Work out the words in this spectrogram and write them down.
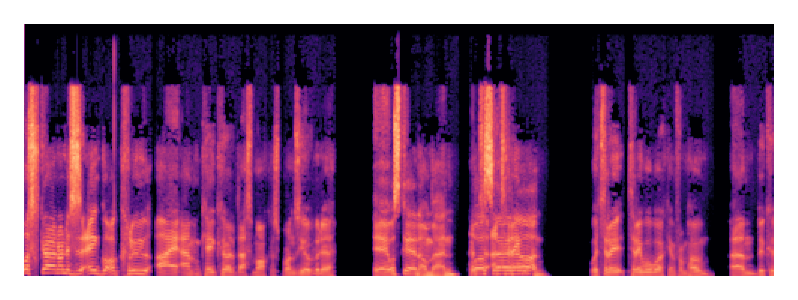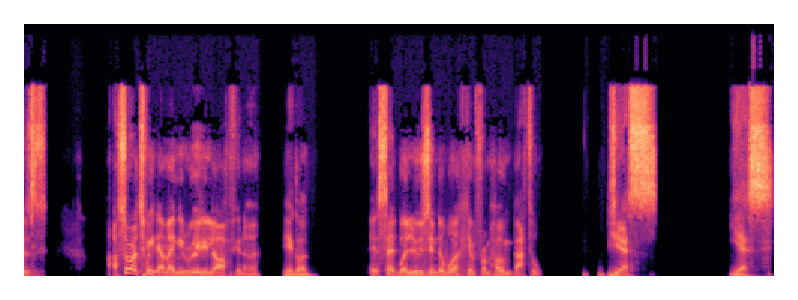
what's going on? This is Ain't Got a Clue. I am Kae Kurd. That's Marcus Bronzy over there. Yeah, what's going on, man? And What's t- going we're- on? Well, today today we're working from home um, because I saw a tweet that made me really laugh. You know, Yeah, go on. it said we're losing the working from home battle. Yes. Yes.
